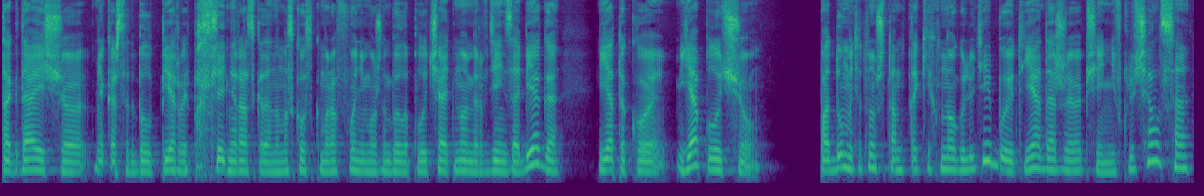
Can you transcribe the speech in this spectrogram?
Тогда еще, мне кажется, это был первый последний раз, когда на московском марафоне можно было получать номер в день забега. я такой, я получу. Подумать о том, что там таких много людей будет, я даже вообще не включался,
